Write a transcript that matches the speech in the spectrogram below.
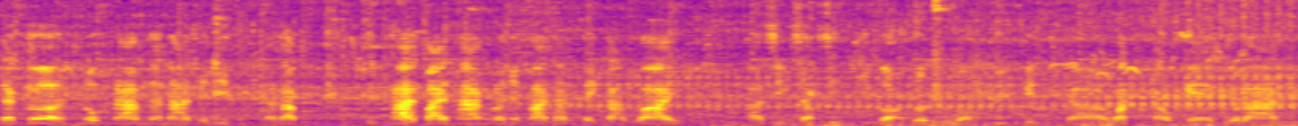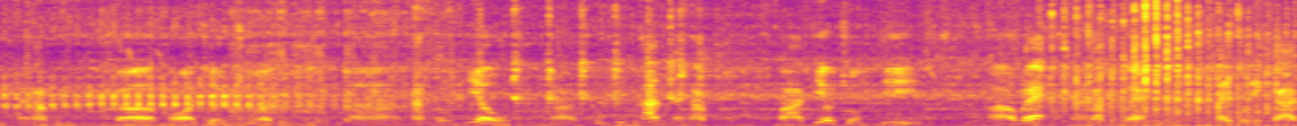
และก็นกน้ำนานาชนิดนะครับ สุดท้ายปลายทางเราจะพาท่านไปกราบไหว้สิ่งศักดิ์สิทธิ์ที่เกาะดอนหลวงที่เป็นวัดเก่าแก่โบราณนะครับ ก็ขอเชิญชวนนักท่องเที่ยวทุกทุกท่านนะครับ มาเที่ยวชมที่แวะนะครับแวะใช้บริการ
